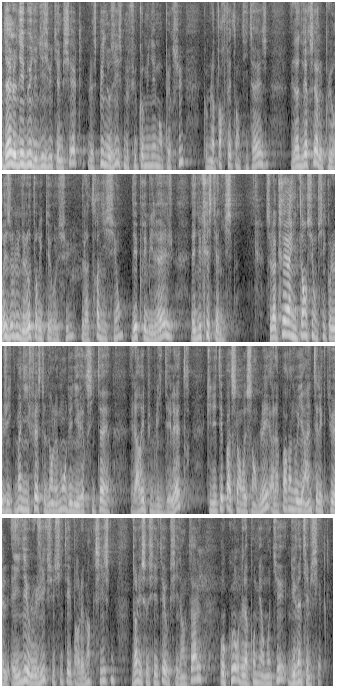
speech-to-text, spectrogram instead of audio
Dès le début du XVIIIe siècle, le spinozisme fut communément perçu comme la parfaite antithèse et l'adversaire le plus résolu de l'autorité reçue, de la tradition, des privilèges et du christianisme. Cela créa une tension psychologique manifeste dans le monde universitaire et la République des lettres, qui n'était pas sans ressembler à la paranoïa intellectuelle et idéologique suscitée par le marxisme dans les sociétés occidentales au cours de la première moitié du XXe siècle.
